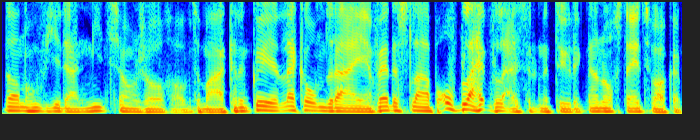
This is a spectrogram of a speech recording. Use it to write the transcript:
dan hoef je daar niet zo'n zorgen om te maken. Dan kun je lekker omdraaien en verder slapen... of blijven luisteren natuurlijk naar Nog Steeds Wakker.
